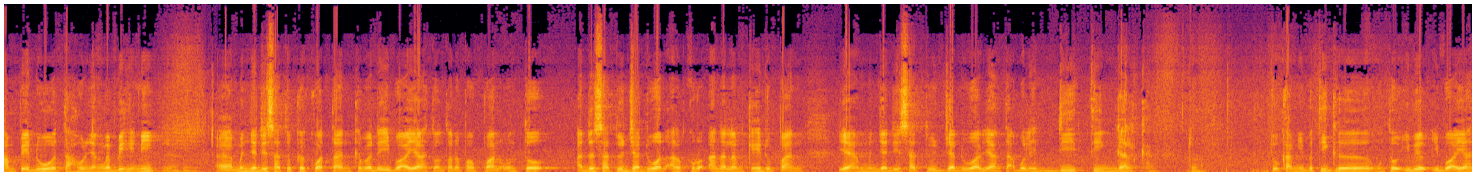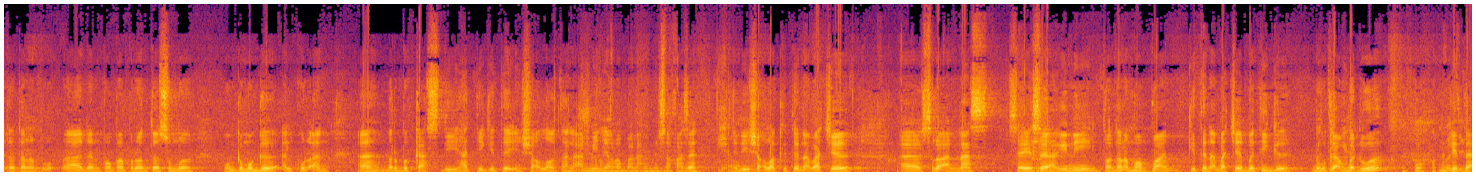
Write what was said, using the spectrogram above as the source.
hampir 2 tahun yang lebih ini uh, menjadi satu kekuatan kepada ibu ayah tuan-tuan dan puan-puan untuk ada satu jadual Al-Quran dalam kehidupan yang menjadi satu jadual yang tak boleh ditinggalkan. untuk kami bertiga untuk ibu, ibu ayah tuan-tuan uh, dan puan-puan penonton semua moga-moga al-Quran uh, berbekas di hati kita insya-Allah taala. Amin ya rabbal alamin Safas eh ya. Jadi insya-Allah kita nak baca uh, surah an-nas saya rasa hari ini tuan-tuan dan puan-puan kita nak baca bertiga, bertiga. bukan berdua kita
